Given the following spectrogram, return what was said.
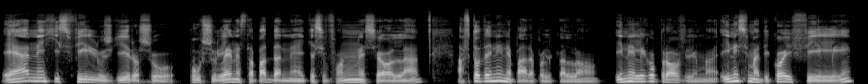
εάν έχεις φίλους γύρω σου που σου λένε στα πάντα ναι και συμφωνούν σε όλα, αυτό δεν είναι πάρα πολύ καλό. Είναι λίγο πρόβλημα. Είναι σημαντικό οι φίλοι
